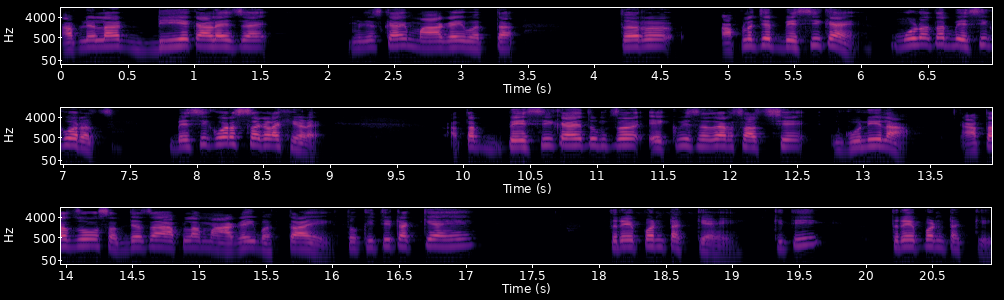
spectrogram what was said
आपल्याला डी ए काढायचं आहे म्हणजेच काय? महागाई भत्ता. तर आपलं जे बेसिक आहे मूळ आता बेसिकवरच बेसिकवरच सगळा खेळ आहे. आता बेसिक आहे तुमचं एकवीस हजार सातशे गुणीला. आता जो सध्याचा आपला महागाई भत्ता आहे तो किती टक्के आहे? त्रेपन्न टक्के आहे. किती? त्रेपन्न टक्के.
